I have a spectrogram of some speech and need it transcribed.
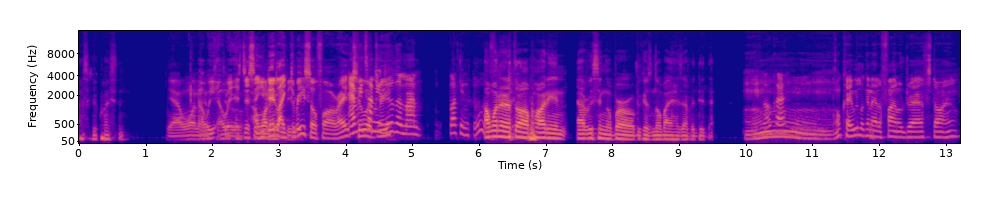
That's a good question. yeah, I wanted. Are we, to are we, do- it's just, I you wanted did him like be- three so far, right? Every Two or time you three? do them, I'm fucking through. I wanted to throw a party in every single borough because nobody has ever did that. Mm, okay, we're looking at a final draft starting.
